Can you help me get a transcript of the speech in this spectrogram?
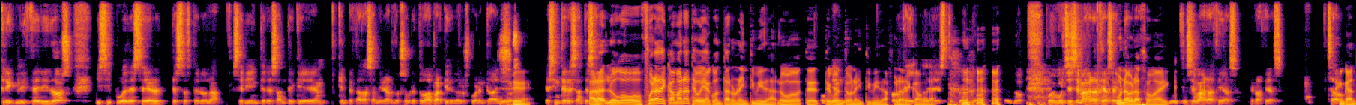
triglicéridos y si puede ser testosterona. Sería interesante que, empezaras a mirarlo, sobre todo a partir de los 40 años. Es interesante. Ahora, luego, fuera de cámara, te voy a contar una intimidad. Luego te, cuento una intimidad fuera de cámara. Pues muchísimas gracias. Un abrazo, Mike. Muchísimas gracias. Gracias. Chao.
